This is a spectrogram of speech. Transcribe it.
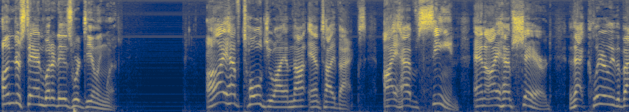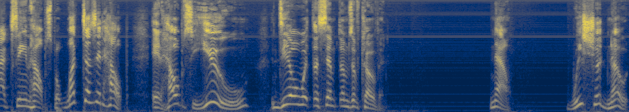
understand what it is we're dealing with. I have told you I am not anti vax. I have seen and I have shared that clearly the vaccine helps. But what does it help? It helps you deal with the symptoms of COVID. Now, we should note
